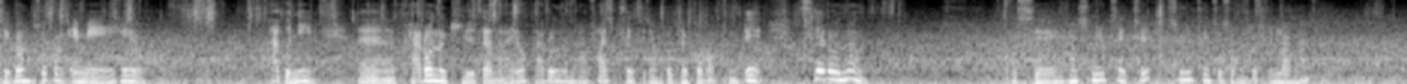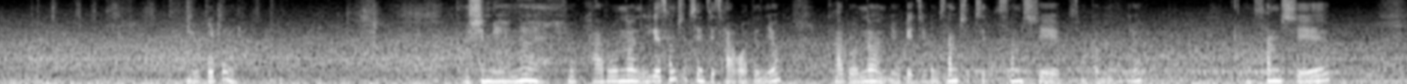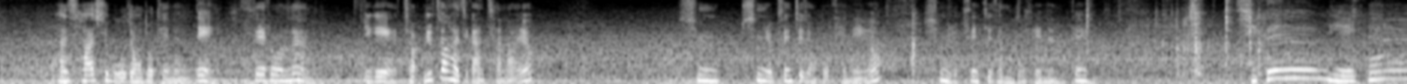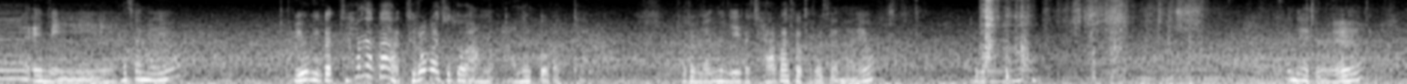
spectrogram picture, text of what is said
지금 조금 애매해요. 화분이 에, 가로는 길잖아요. 가로는 한 40cm 정도 될 것 같은데 세로는 글쎄 한 16cm? 16cm 정도 될라나? 이거를 보시면은 요 가로는 이게 30cm 자거든요 가로는 이게 지금 30, 30 잠깐만요 30 한45 정도 되는데 세로는 이게 저 일정하지가 않잖아요 10, 16cm 정도 되네요 16cm 정도 되는데 지금 얘가 애매하잖아요. 여기가 하나가 들어가지도 않, 않을 것 같아. 그러면은 얘가 작아서 그러잖아요. 그러면은 큰 애를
